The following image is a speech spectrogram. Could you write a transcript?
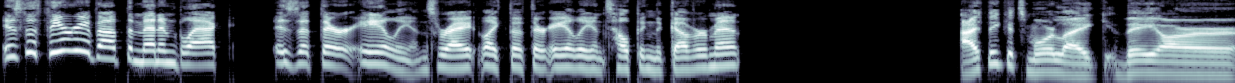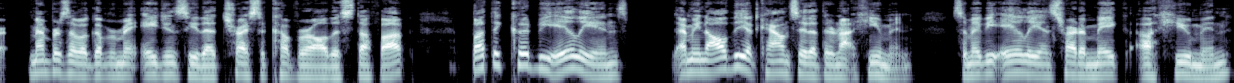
Is the theory about the men in black is that they're aliens, right? Like that they're aliens helping the government? I think it's more like they are members of a government agency that tries to cover all this stuff up, but they could be aliens. I mean, all the accounts say that they're not human. So maybe aliens try to make a human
